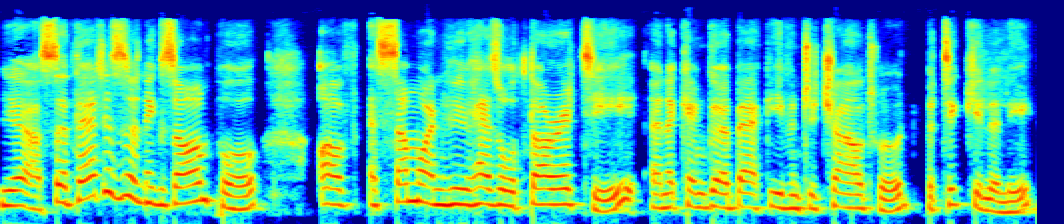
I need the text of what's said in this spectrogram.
Yeah, so that is an example of someone who has authority, and it can go back even to childhood, particularly.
